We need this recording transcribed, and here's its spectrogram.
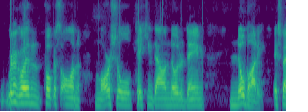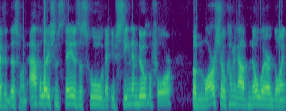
We're gonna go ahead and focus on Marshall taking down Notre Dame. Nobody expected this one. Appalachian State is a school that you've seen them do it before, but Marshall coming out of nowhere, going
